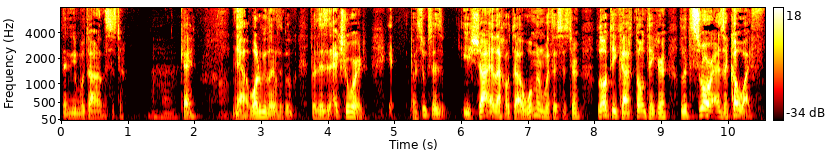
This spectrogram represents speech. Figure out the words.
then you mutar on the sister. Uh-huh. Okay. Now, what do we learn from the book? But there's an extra word. It- Pasuk says, "Isha elachota," a woman with her sister, lo tikach, don't take her, litzror as a co-wife.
